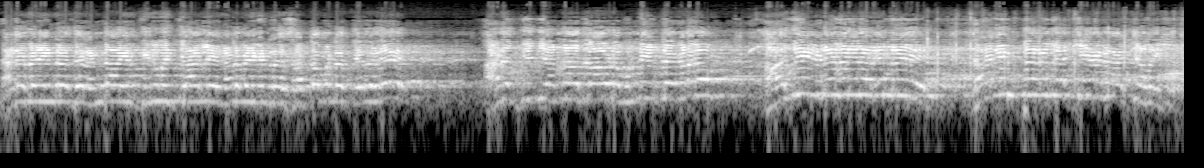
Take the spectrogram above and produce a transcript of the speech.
நடைபெறுகின்ற இரண்டாயிரத்தி இருபத்தி ஆறிலே நடைபெறுகின்ற சட்டமன்ற தேர்தலில் அனைத்து இந்திய அண்ணா திராவிட முன்னேற்ற கழகம் அதிக இடைவெளியில் இருந்து தனிப்பெரும் கட்சியாக ஆட்சி அமைக்கும்.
